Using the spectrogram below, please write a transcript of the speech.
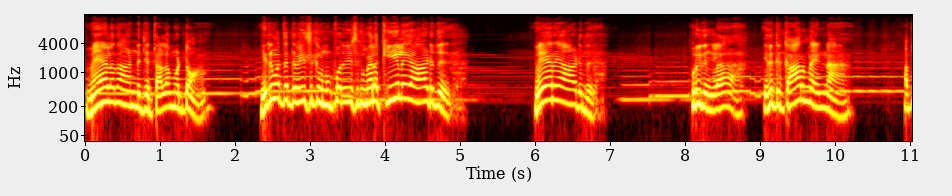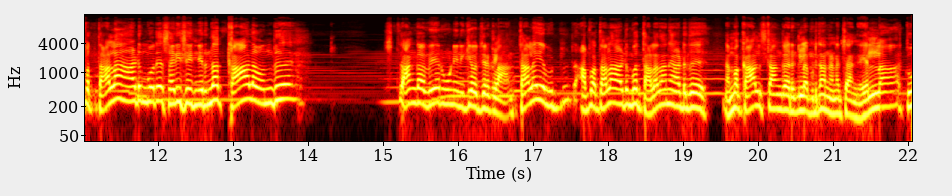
மேலே தான் ஆடுனுச்சு தலை மட்டும். இருபத்தெட்டு வயசுக்கு முப்பது வயசுக்கு மேலே கீழே ஆடுது. வேறே ஆடுது. புரியுதுங்களா? இதுக்கு காரணம் என்ன? அப்போ தலை ஆடும்போதே சரி செஞ்சிருந்தா காலை வந்து ஸ்ட்ராங்காக வேர் ஊனி நிற்க வச்சிருக்கலாம். தலையை விட்டு அப்போ தலை ஆடும்போது தலை தானே ஆடுது. நம்ம கால் ஸ்ட்ராங்காக இருக்குல்ல அப்படி தான் நினச்சாங்க. எல்லா டூ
